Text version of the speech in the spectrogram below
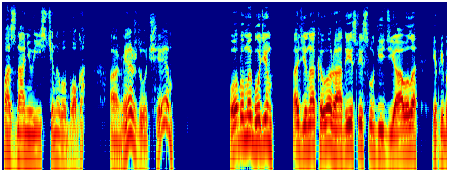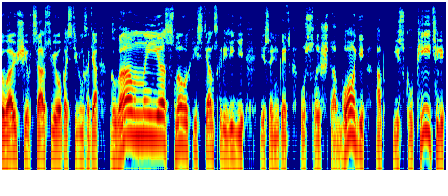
познанию истинного Бога. А между тем, оба мы будем одинаково рады, если слуги дьявола и пребывающие в царстве его постигнут хотя главные основы христианской религии, если они, наконец, услышат о Боге, об Искупителе,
